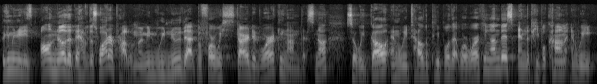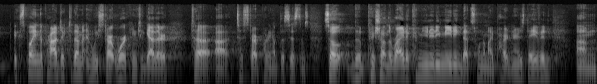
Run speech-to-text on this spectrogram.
the communities all know that they have this water problem. I mean, we knew that before we started working on this, no? So we go and we tell the people that we're working on this, and the people come and we explain the project to them, and we start working together to, uh, to start putting up the systems. So the picture on the right, a community meeting, that's one of my partners, David. Um,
